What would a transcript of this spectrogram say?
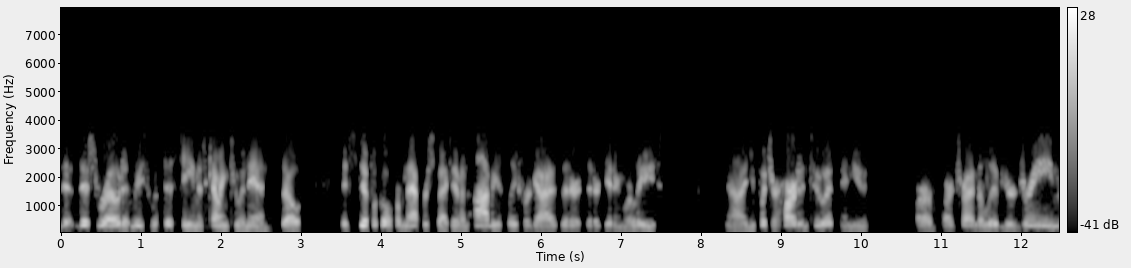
th- this road, at least with this team, is coming to an end. So it's difficult from that perspective, and obviously for guys that are that are getting released, uh, you put your heart into it, and you are are trying to live your dream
